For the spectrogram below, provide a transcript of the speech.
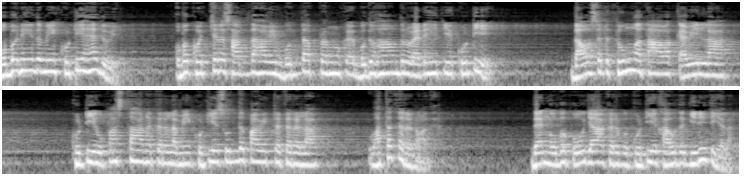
ඔබ නේද මේ කුටිය හැදුවේ. ඔබ කොච්චර සද්ධාවෙන් බුද්ධ ප්‍රමුඛ බුදු හාමුදුරු වැඩහිටිය කුටියේ. දවසට තුන් වතාවක් ඇවිල්ලා කුටිය උපස්ථාන කරලා මේ කුටිය සුද්ධ පවිත්‍ර කරලා වත කරනවාද. දැන් ඔබ පූජා කරපු කුටිය කවුද ගිනි තියලා.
